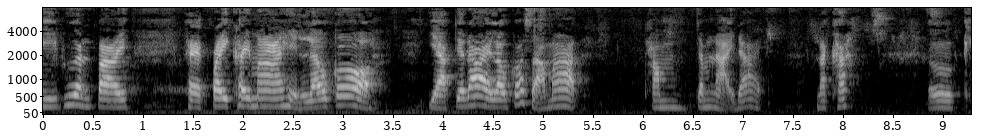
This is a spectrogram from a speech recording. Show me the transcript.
มีเพื่อนไป แขกไปใครมาเห็นแล้วก็อยากจะได้เราก็สามารถทำจำหน่ายได้นะคะ โอเค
